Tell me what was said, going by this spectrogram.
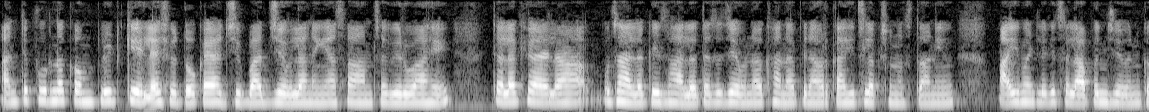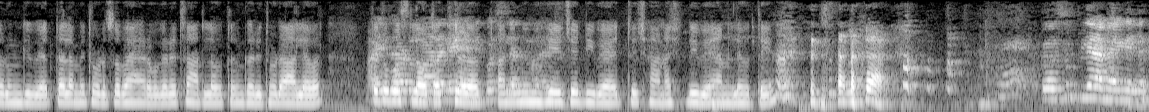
आणि ते पूर्ण कंप्लीट केल्याशिवाय तो काय अजिबात जेवला नाही असा आमचा विरू आहे. त्याला खेळायला झालं की झालं. त्याचं जेवण खाण्यापिण्यावर काहीच लक्ष नसतं. आणि आई म्हटलं की चला आपण जेवण करून घेऊयात. त्याला मी थोडंसं बाहेर वगैरे चाललं होतं आणि घरी थोडं आल्यावर. तर तो बसला होता खेळत आणि मी मग हे जे दिवे आहेत ते छान असे दिवे आणले होते. झालं का? सुपले आणाय गेले.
